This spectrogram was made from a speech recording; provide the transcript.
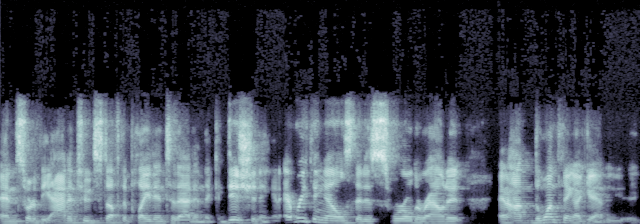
and sort of the attitude stuff that played into that and the conditioning and everything else that is swirled around it. And I, the one thing, again, you,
